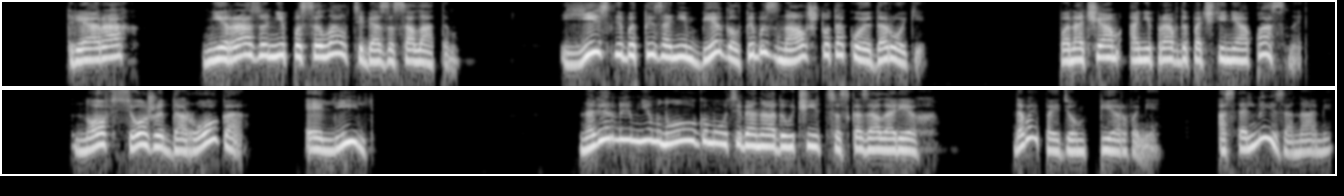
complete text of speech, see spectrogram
— Триарах ни разу не посылал тебя за салатом. Если бы ты за ним бегал, ты бы знал, что такое дороги. По ночам они, правда, почти не опасны, но все же дорога — Элиль. Наверное, мне многому у тебя надо учиться, — сказал Орех. Давай пойдем первыми, остальные за нами.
